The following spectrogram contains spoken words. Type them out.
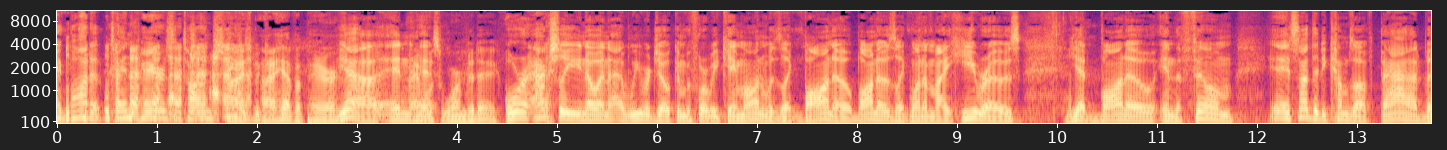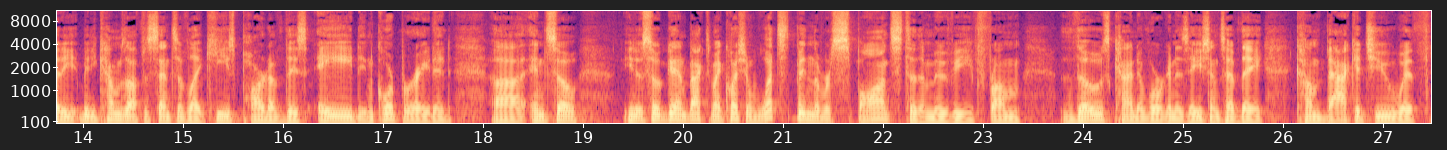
I bought a, 10 pairs of tom shoes I, because- I have a pair. yeah and I almost wore 'em today. or actually, you know, and I, we were joking before we came on was like Bono. Bono is like one of my heroes. Yet Bono in the film, it's not that he comes off bad, but he but he comes off a sense of like he's part of this aid incorporated, uh, and so you know. So again, back to my question: What's been the response to the movie from those kind of organizations? Have they come back at you with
